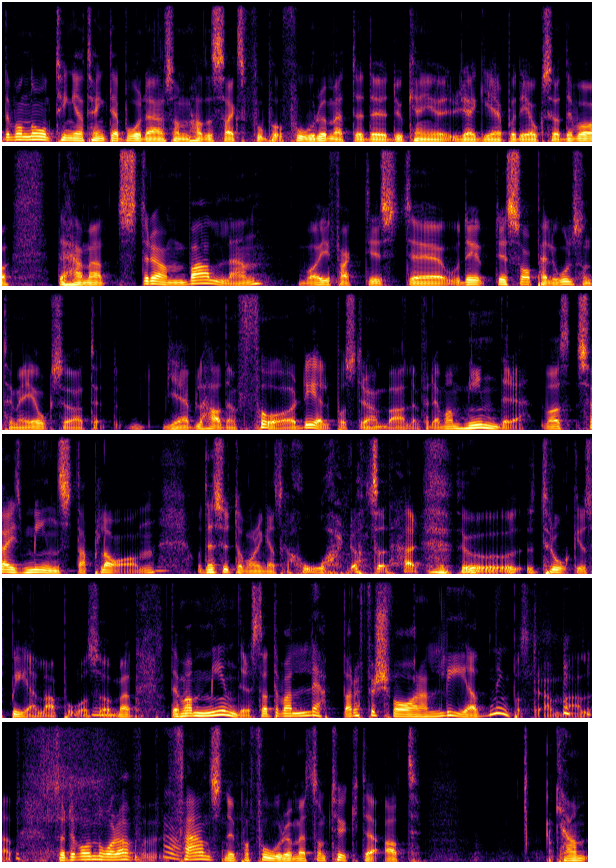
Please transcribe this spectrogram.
det var någonting jag tänkte på där som hade sagts på, forumet, det, du kan ju reagera på det också. Det var det här med att Strömvallen var ju faktiskt, eh, och det, det sa Pelle Olsson till mig också, att Gävle hade en fördel på Strömvallen, för den var mindre. Det var Sveriges minsta plan. Och dessutom var den ganska hård och sådär, tråkig att spela på. Så. Men den var mindre, så att det var lättare att försvara ledning på Strömvallen. Så det var några fans nu på forumet som tyckte att kan,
